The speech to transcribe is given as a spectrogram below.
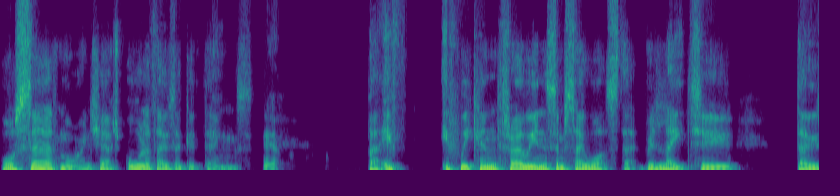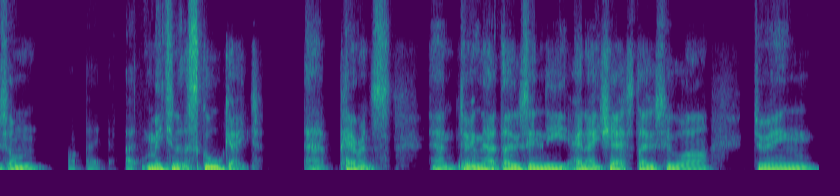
or serve more in church. All of those are good things. Yeah. But if if we can throw in some so what's that relate to those on uh, uh meeting at the school gate, uh, parents um, doing yeah. that, those in the NHS, those who are doing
